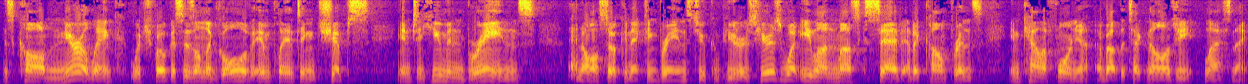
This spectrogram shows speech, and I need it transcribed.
is called Neuralink, which focuses on the goal of implanting chips into human brains and also connecting brains to computers. Here's what Elon Musk said at a conference in California about the technology last night.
